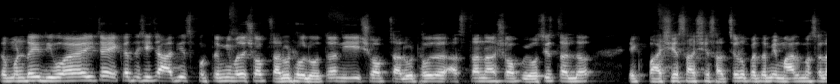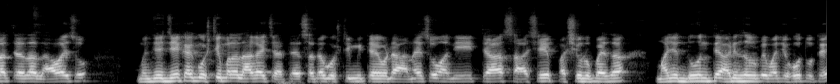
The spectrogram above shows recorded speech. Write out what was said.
तर मंडळी दिवाळीच्या एकादशीच्या आधीच फक्त मी माझं शॉप चालू ठेवलं होतं आणि शॉप चालू ठेवलं असताना शॉप व्यवस्थित चाललं. एक पाचशे सातशे सातशे रुपयाचा मी माल मसाला त्याला लावायचो. म्हणजे जे काही गोष्टी मला लागायच्या त्या सर्व गोष्टी मी त्या एवढ्या आणायचो आणि त्या सहाशे पाचशे रुपयाचा माझे दोन ते अडीच हजार रुपये माझे होत होते.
